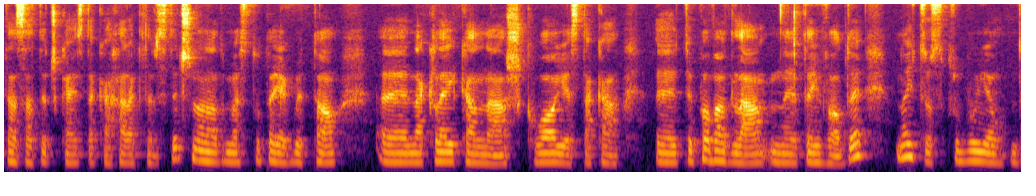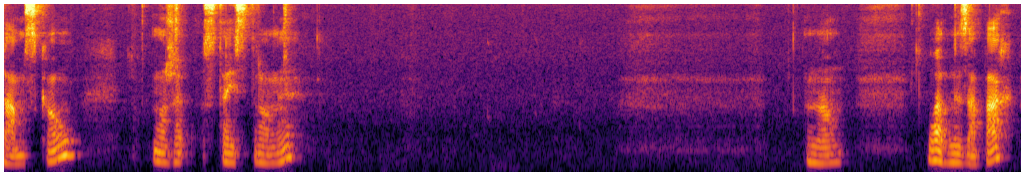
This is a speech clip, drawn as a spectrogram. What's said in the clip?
ta zatyczka jest taka charakterystyczna, natomiast tutaj jakby to naklejka na szkło jest taka typowa dla y, tej wody. No i co, spróbuję damską, może z tej strony. No, ładny zapach.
